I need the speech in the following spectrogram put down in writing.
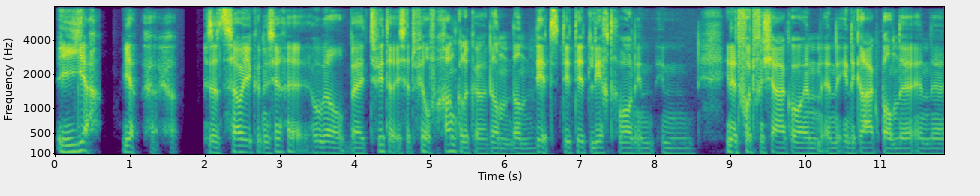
Ja, ja, ja. Dat zou je kunnen zeggen. Hoewel bij Twitter is het veel vergankelijker dan, dan dit. dit. Dit ligt gewoon in, in, in het Fort van Chaco en, en in de kraakpanden. En uh,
